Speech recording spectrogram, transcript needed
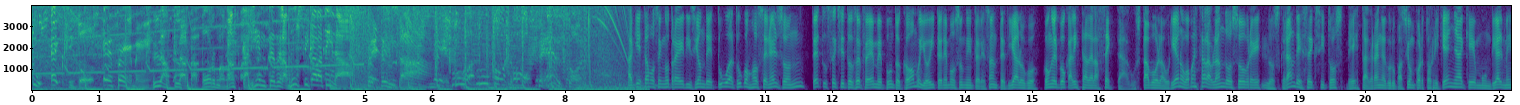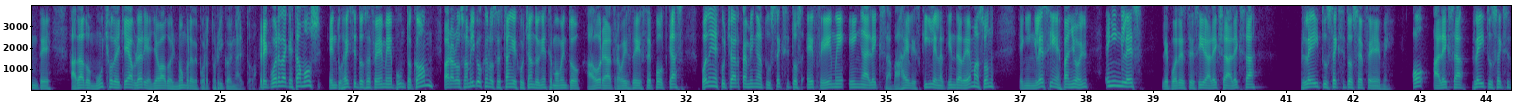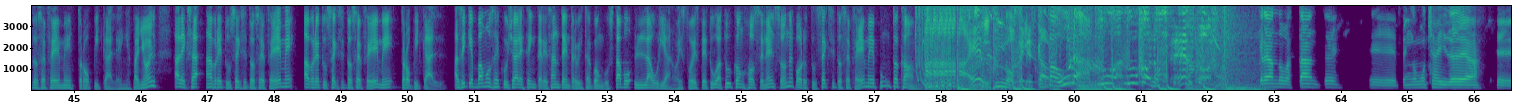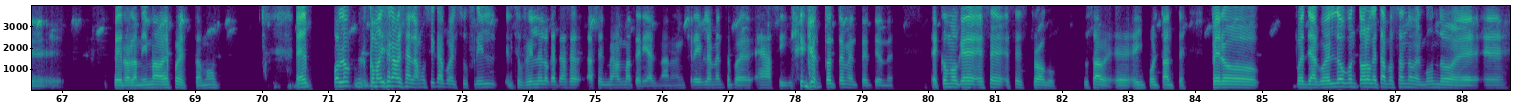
Tus éxitos FM, la plataforma más caliente de la música latina, presenta De tú a con José. Aquí estamos en otra edición de Tú a Tú con José Nelson de tusexitosfm.com y hoy tenemos un interesante diálogo con el vocalista de la secta, Gustavo Lauriano. Vamos a estar hablando sobre los grandes éxitos de esta gran agrupación puertorriqueña que mundialmente ha dado mucho de qué hablar y ha llevado el nombre de Puerto Rico en alto. Recuerda que estamos en tusexitosfm.com. Para los amigos que nos están escuchando en este momento ahora a través de este podcast, pueden escuchar también a Tus Éxitos FM en Alexa. Baja el skill en la tienda de Amazon en inglés y en español en inglés, le puedes decir Alexa, Alexa, play tus éxitos FM. O Alexa, play tus éxitos FM tropical. En español, Alexa, abre tus éxitos FM, abre tus éxitos FM tropical. Así que vamos a escuchar esta interesante entrevista con Gustavo Lauriano. Esto es de tú a tú con José Nelson por tusexitosfm.com. A él no se le escapa una. Tú a tú con José Nelson. Creando bastante, eh, tengo muchas ideas. Eh, pero a la misma vez pues estamos, como dicen a veces en la música, pues el sufrir, el sufrir de lo que te hace hacer mejor material, mano. Increíblemente pues es así, constantemente, ¿entiendes? Es como que ese, ese struggle, tú sabes, eh, es importante. Pero pues de acuerdo con todo lo que está pasando en el mundo, eh, eh,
